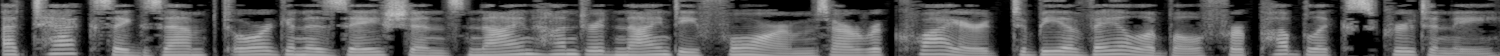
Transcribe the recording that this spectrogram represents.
A tax-exempt organization's 990 forms are required to be available for public scrutiny.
